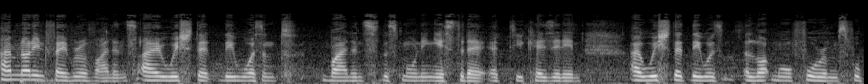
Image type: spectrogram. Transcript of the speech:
I'm not in favor of violence. I wish that there wasn't violence this morning, yesterday at UKZN. I wish that there was a lot more forums for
